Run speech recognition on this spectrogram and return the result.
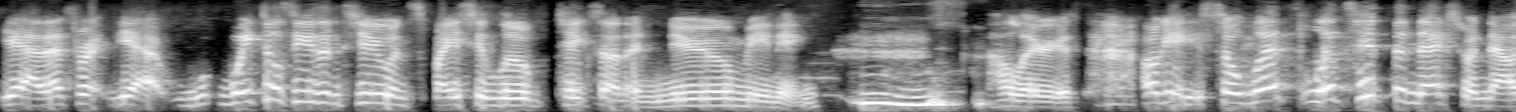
yeah, that's right. Yeah, wait till season two and spicy lube takes on a new meaning. Mm. Hilarious. Okay, so let's let's hit the next one now.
